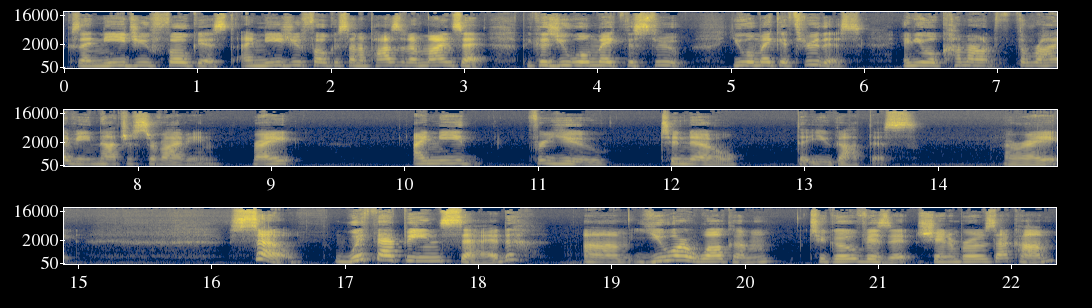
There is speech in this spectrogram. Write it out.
Because I need you focused. I need you focused on a positive mindset because you will make this through. You will make it through this, and you will come out thriving, not just surviving. Right? I need for you to know that you got this. All right. So, with that being said, um, you are welcome to go visit shannonburrows.com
